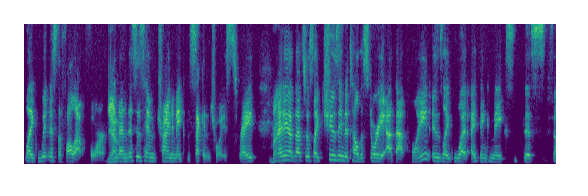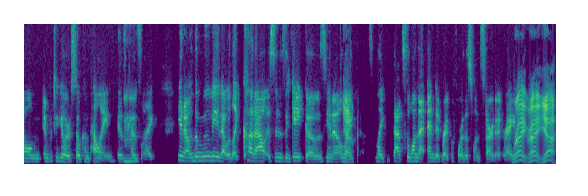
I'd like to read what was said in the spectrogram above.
like witness the fallout for Yeah. and then this is him trying to make the second choice right Right. I think that that's just like choosing to tell the story at that point is like what I think makes this film in particular so compelling is because like you know the movie that would like cut out as soon as the gate goes you know Yeah. like like that's the one that ended right before this one started right Right, right. Yeah.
